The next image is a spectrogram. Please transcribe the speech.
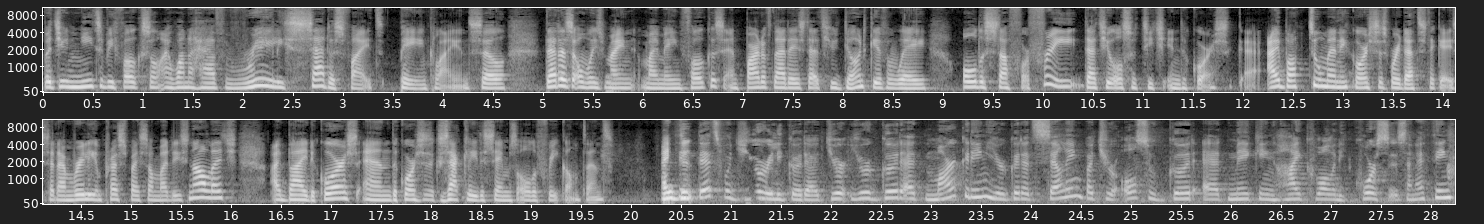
but you need to be focused on, I want to have really satisfied paying clients. So that is always my, my main focus. And part of that is that you don't give away all the stuff for free that you also teach in the course. I bought too many courses where that's the case, that I'm really impressed by somebody's knowledge. I buy the course and the course is exactly the same as all the free content. I, I think that's what you're really good at. You're you're good at marketing, you're good at selling, but you're also good at making high quality courses. And I think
